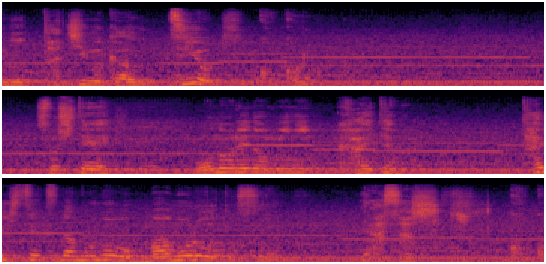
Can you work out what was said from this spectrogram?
に立ち向かう強き心。そして己の身に変えても大切なものを守ろうとする優しき心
